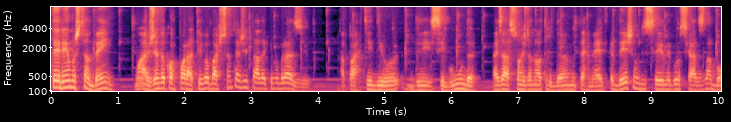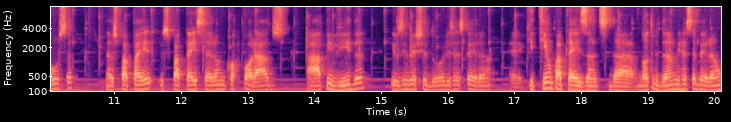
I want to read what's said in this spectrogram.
teremos também uma agenda corporativa bastante agitada aqui no Brasil. A partir de, de segunda, as ações da Notre Dame Intermédica deixam de ser negociadas na Bolsa, né, os, papéis, os papéis serão incorporados à Apivida e os investidores esperam, é, que tinham papéis antes da Notre Dame receberão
